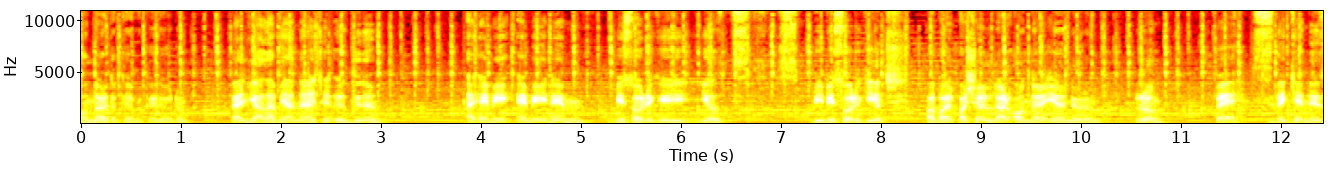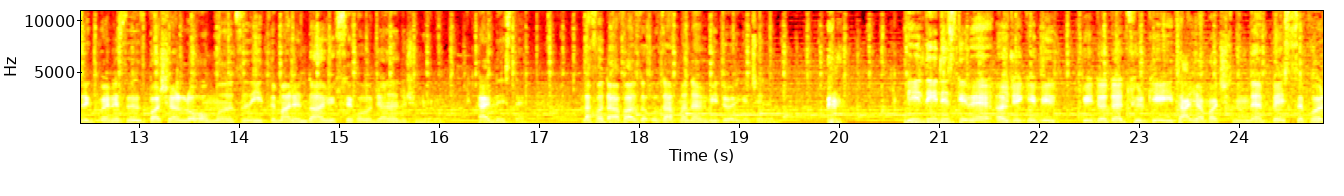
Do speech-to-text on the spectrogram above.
onları da tebrik ediyorum. Belge alamayanlar için üzgünüm. E, Emi, eminim bir sonraki yıl bir, bir sonraki yıl başarılar onlara inanıyorum. Rum ve siz de kendinize güvenirseniz başarılı olmanızın ihtimalinin daha yüksek olacağını düşünüyorum. Her neyse. Lafı daha fazla uzatmadan videoya geçelim. Bildiğiniz gibi önceki bir videoda Türkiye-İtalya maçında 5-0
